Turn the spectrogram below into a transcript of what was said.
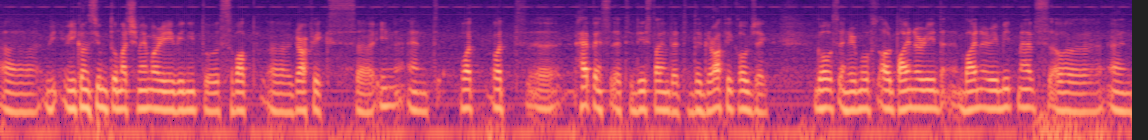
uh, we, we consume too much memory we need to swap uh, graphics uh, in. And what what uh, happens at this time that the graphic object goes and removes all binary binary bitmaps uh, and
